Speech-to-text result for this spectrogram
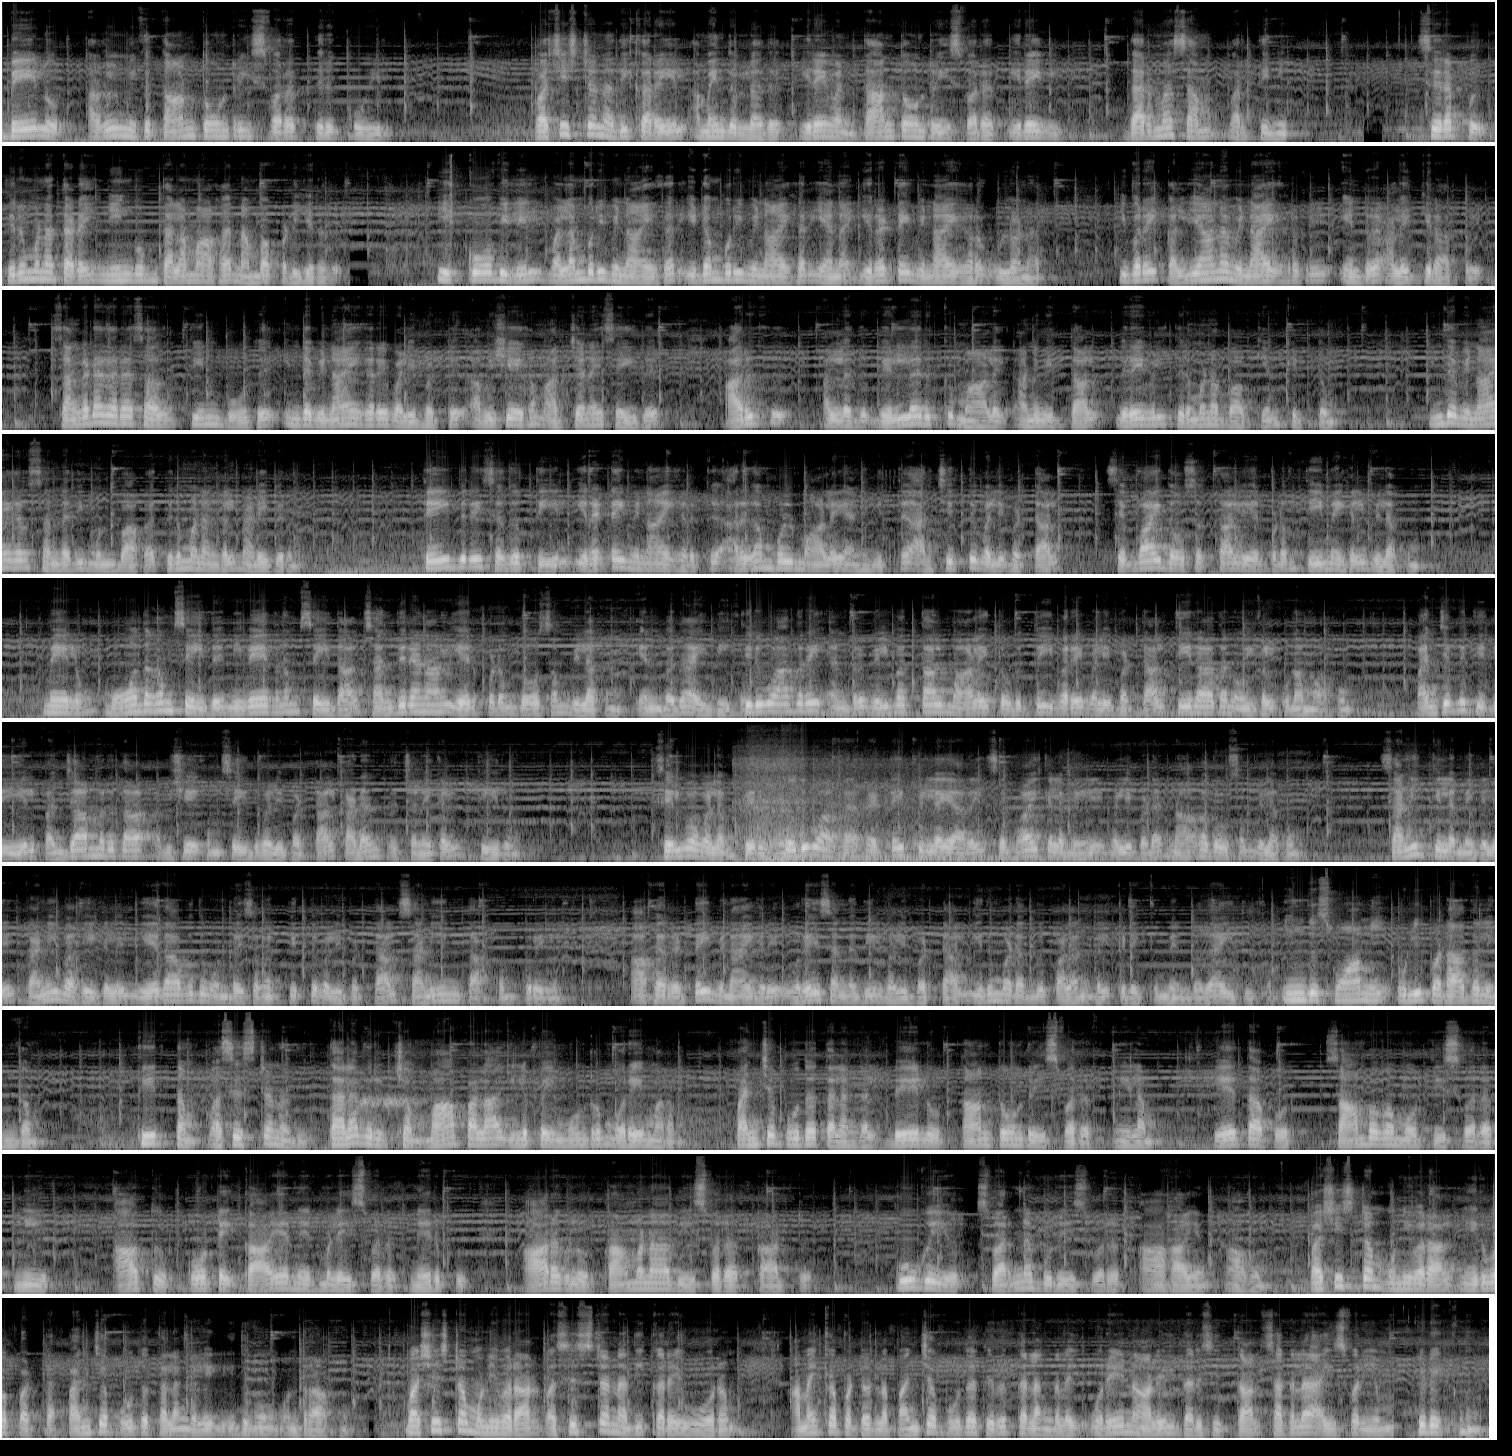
வேலூர் அருள்மிகு தான் தோன்றீஸ்வரர் திருக்கோயில். வசிஷ்ட நதி கரையில் அமைந்துள்ளது. இறைவன் தான் தோன்றீஸ்வரர் இறைவி தர்ம சம்வர்த்தினி சிறப்பு திருமண தடை நீங்கும் தலமாக நம்பப்படுகிறது. இக்கோவிலில் வலம்புரி விநாயகர் இடம்புரி விநாயகர் என இரட்டை விநாயகர் உள்ளனர். இவரை கல்யாண விநாயகர்கள் என்று அழைக்கிறார்கள். சங்கடகர சதுர்த்தியின் போது இந்த விநாயகரை வழிபட்டு அபிஷேகம் அர்ச்சனை செய்து அருகு அல்லது வெள்ளருக்கு மாலை அணிவித்தால் விரைவில் திருமண பாக்கியம் கிட்டும். இந்த விநாயகர் சன்னதி முன்பாக திருமணங்கள் நடைபெறும். தேய்பிரை சதுர்த்தியில் இரட்டை விநாயகருக்கு அருகம்புல் மாலை அணிவித்து அர்ச்சித்து வழிபட்டால் செவ்வாய் தோஷத்தால் ஏற்படும் தீமைகள் விலகும். மேலும் மோதகம் செய்து நிவேதனம் செய்தால் சந்திரனால் ஏற்படும் தோஷம் விலகும் என்பது ஐதீகம். திருவாதிரை அன்று வில்வத்தால் மாலை தொடுத்து இவரை வழிபட்டால் தீராத நோய்கள் குணமாகும். பஞ்சமி திதியில் பஞ்சாமிர்தா அபிஷேகம் செய்து வழிபட்டால் கடன் பிரச்சனைகள் தீரும். செல்வ வளம் பெருகும். பொதுவாக இரட்டை பிள்ளையாரை செவ்வாய்க்கிழமையில் வழிபட நாகதோஷம் விலகும். சனிக்கிழமைகளில் கனி வகைகளில் ஏதாவது ஒன்றை சமர்ப்பித்து வழிபட்டால் சனியின் தாக்கம் குறையும். ஆக இரட்டை விநாயகரை ஒரே சன்னதியில் வழிபட்டால் இருமடங்கு பலன்கள் கிடைக்கும் என்பது ஐதீகம். இங்கு சுவாமி ஒளிப்படாத லிங்கம். தீர்த்தம் வசிஷ்ட நதி தலவிருட்சம் மாபலா இலுப்பை மூன்றும் ஒரே மரம். பஞ்சபூத தலங்கள் வேலூர் தான்தோன்றீஸ்வரர் நிலம் ஏத்தாப்பூர் சாம்பவமூர்த்தீஸ்வரர் நீர் ஆத்தூர் கோட்டை காய நிர்மலேஸ்வரர் நெருப்பு ஆரகலூர் காமநாதீஸ்வரர் காற்று பூகையூர் ஸ்வர்ணபுரீஸ்வரர் ஆகாயம் ஆகும். வசிஷ்ட முனிவரால் நிறுவப்பட்ட பஞ்சபூத தலங்களில் இதுவும் ஒன்றாகும். வசிஷ்ட முனிவரால் வசிஷ்ட நதிக்கரை ஓரம் அமைக்கப்பட்டுள்ள பஞ்சபூத திருத்தலங்களை ஒரே நாளில் தரிசித்தால் சகல ஐஸ்வர்யம் கிடைக்கும்.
